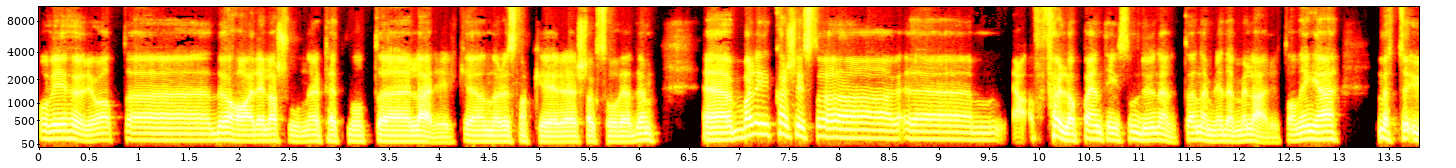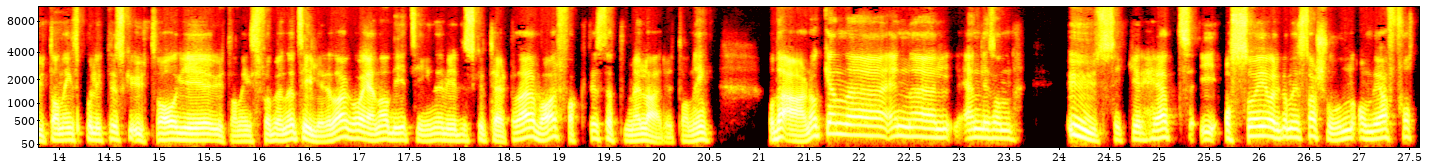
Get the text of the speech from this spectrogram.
og vi hører jo at uh, du har relasjoner tett mot uh, læreryrket når du snakker Slagsvold Vedum. Uh, bare kanskje lyst til å ja, følge opp på en ting som du nevnte, nemlig det med lærerutdanning. Jeg møtte utdanningspolitisk utvalg i Utdanningsforbundet tidligere i dag, og en av de tingene vi diskuterte der, var faktisk dette med lærerutdanning. Og det er nok en, en, en litt sånn usikkerhet i, også i organisasjonen om vi har fått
